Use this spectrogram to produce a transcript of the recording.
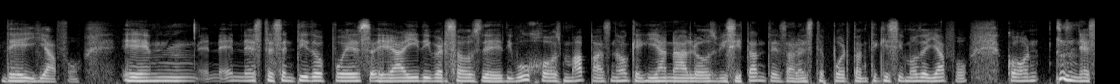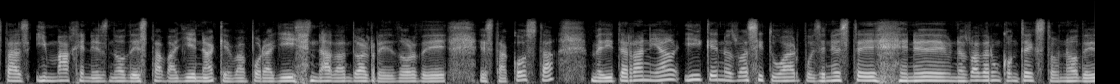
de Yafo. Eh, en, este sentido, pues eh, hay diversos dibujos, mapas, ¿no? que guían a los visitantes a este puerto antiquísimo de Yafo con estas imágenes, ¿no? de esta ballena que va por allí nadando alrededor de esta costa mediterránea y que nos va a situar, pues en este, en el, nos va a dar un contexto, ¿no? de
